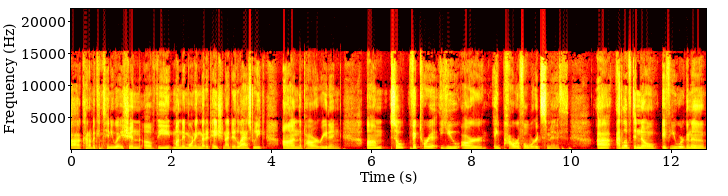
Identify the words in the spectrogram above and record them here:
uh, kind of a continuation of the Monday morning meditation I did last week on the power reading. Um, so, Victoria, you are a powerful wordsmith. Uh, I'd love to know if you were going to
